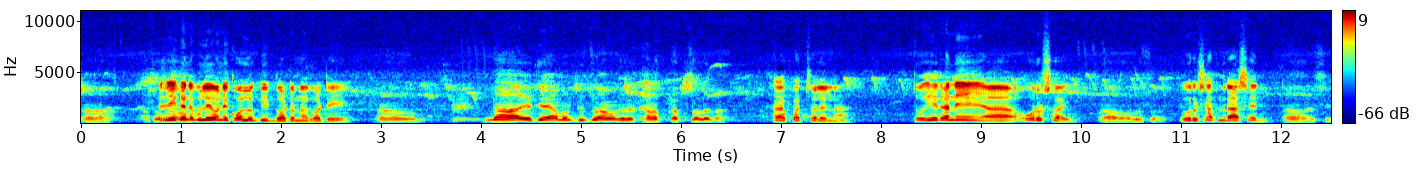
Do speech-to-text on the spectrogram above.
হ্যাঁ এখানে বলে অনেক অলৌকিক ঘটনা ঘটে। হ্যাঁ, না এটা এমন কিছু আমাদের খারাপ কাজ চলে না। খারাপ কাজ চলে না। তো এখানে ওরস হয়। হ্যাঁ ওরসে আপনারা আসেন? হ্যাঁ আছে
